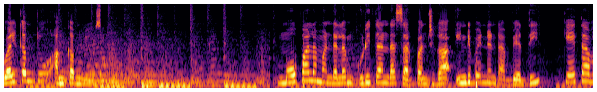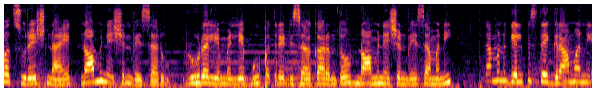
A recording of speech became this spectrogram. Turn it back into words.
Welcome to Ankam news. మోపాల మండలం గుడితండ సర్పంచ్గా ఇండిపెండెంట్ అభ్యర్థి కేతావత్ సురేష్ నాయక్ నామినేషన్ వేశారు. రూరల్ ఎమ్మెల్యే భూపత్ రెడ్డి సహకారంతో నామినేషన్ వేశామని తమను గెలిపిస్తే గ్రామాన్ని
